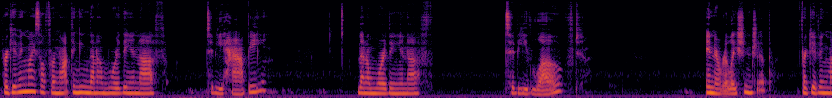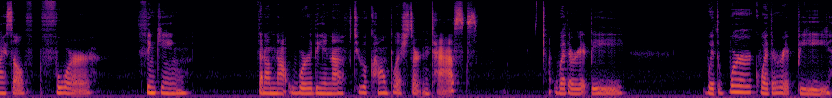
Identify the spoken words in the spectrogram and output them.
Forgiving myself for not thinking that I'm worthy enough to be happy, that I'm worthy enough to be loved in a relationship. Forgiving myself for thinking that I'm not worthy enough to accomplish certain tasks, whether it be with work, whether it be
